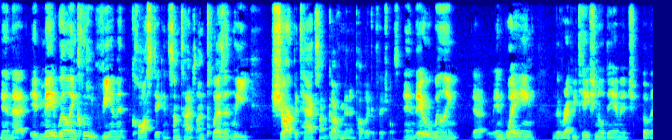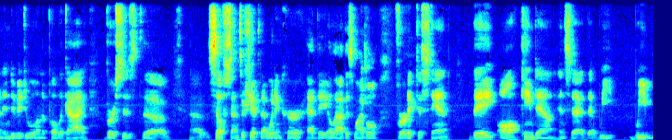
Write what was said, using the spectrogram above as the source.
and that it may well include vehement, caustic, and sometimes unpleasantly sharp attacks on government and public officials. And they were willing, uh, in weighing the reputational damage of an individual in the public eye versus the uh, self censorship that would incur had they allowed this libel verdict to stand, they all came down and said that we we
